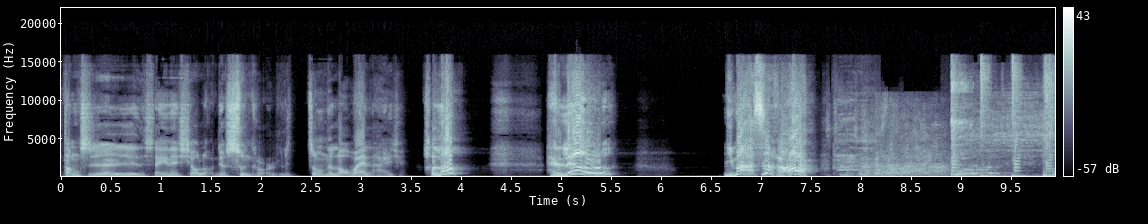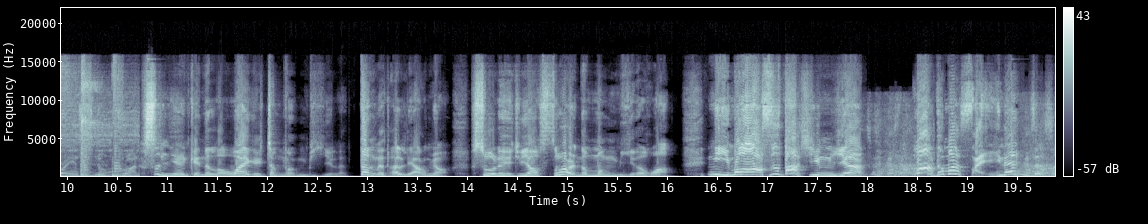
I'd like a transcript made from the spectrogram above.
当时谁呢？小冷就顺口冲那老外来一句：“Hello，Hello，你妈是猴。”瞬间给那老外给整懵逼了，瞪了他两秒，说了一句让所有人都懵逼的话：“你妈是大猩猩，骂他妈谁呢？你这是？”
